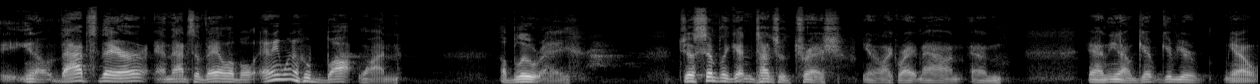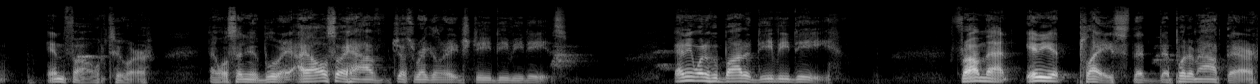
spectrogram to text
you know, that's there and that's available. Anyone who bought one, a Blu ray, just simply get in touch with Trish, you know, like right now, and, and, and you know, give, give your, you know, info to her, and we'll send you the Blu ray. I also have just regular HD DVDs. Anyone who bought a DVD, from that idiot place that, that put him out there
